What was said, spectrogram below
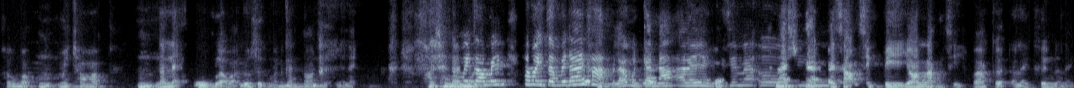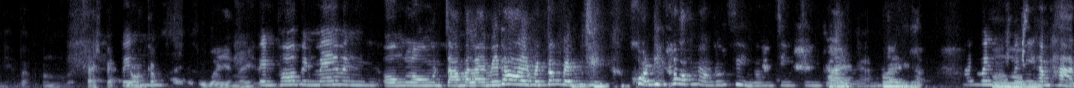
เขาก็บอกอืมไม่ชอบ อืมนั่นแหละลูกเราอะรู้สึกเหมือนกันตอนนี้เนี่ยเพราะฉะนั้นทำไมจำไม่ทำไมจำไม่ได้ผ่านไปแล้วเหมือนกันนะ อะไรอย่างนี้ใช่ไหมเออแฟลชแบ็กไปสามสิบปีย้อนหลังสิว่าเกิดอะไรขึ้นอะไรเงี้ยแบบflashback ย้อนกลับไปก็คือว่ายังไง เป็นพ่อเป็นแม่มันองค์ลงมันจำอะไรไม่ได้ มันต้องเป็นคนที่ครอบงำทุกสิ่งจริงจริงใช่ใช่ครับมันมันมันมีคำถาม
